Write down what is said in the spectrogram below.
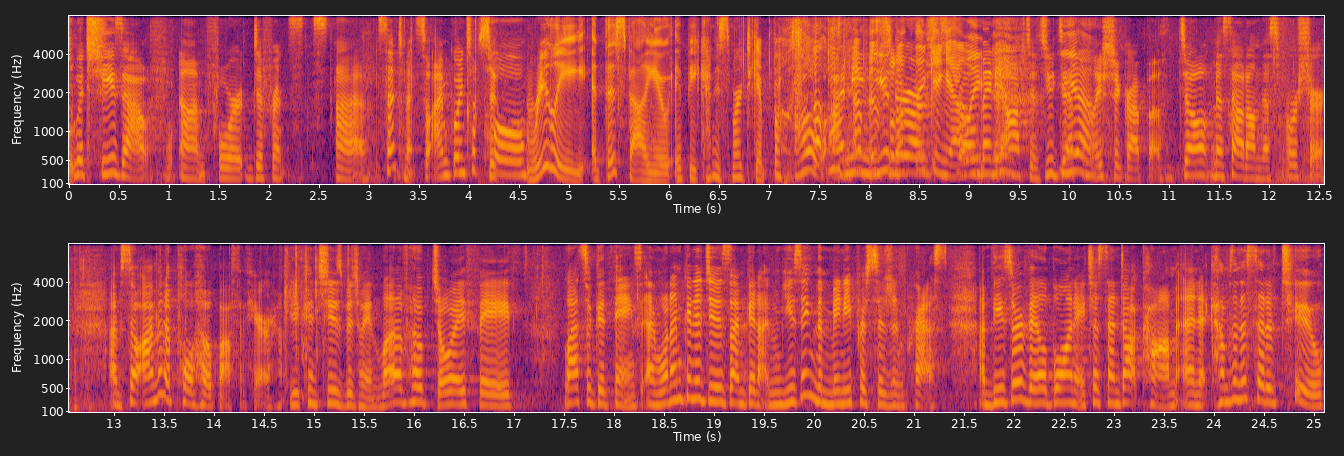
switch these out um, for different uh, sentiments. So I'm going to So pull. really, at this value, it'd be kind of smart to get both. Oh, I mean, you, there I'm are thinking, so Allie. many options. You Yeah. definitely should grab both. Don't miss out on this for sure. Um, so I'm gonna pull hope off of here. You can choose between love, hope, joy, faith, lots of good things. And what I'm gonna do is I'm gonna, I'm using the mini precision press. Um, these are available on hsn.com and it comes in a set of two.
